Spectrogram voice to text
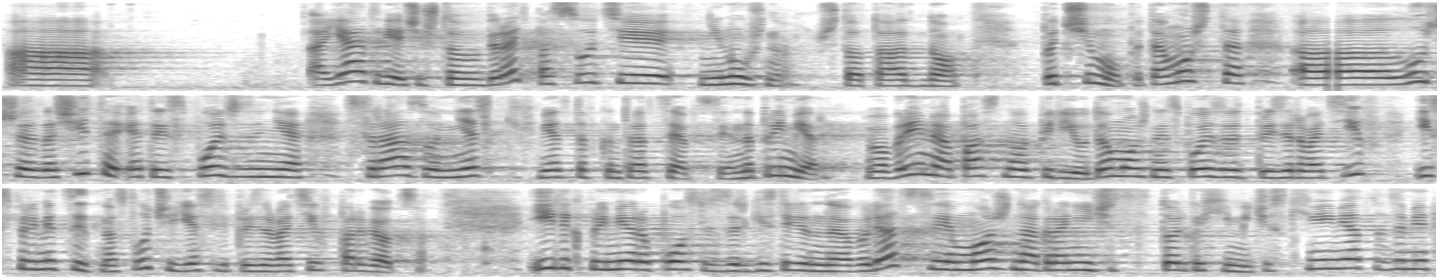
А, а я отвечу, что выбирать, по сути, не нужно что-то одно. Почему? Потому что э, лучшая защита – это использование сразу нескольких методов контрацепции. Например, во время опасного периода можно использовать презерватив и спермицид на случай, если презерватив порвется. Или, к примеру, после зарегистрированной овуляции можно ограничиться только химическими методами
